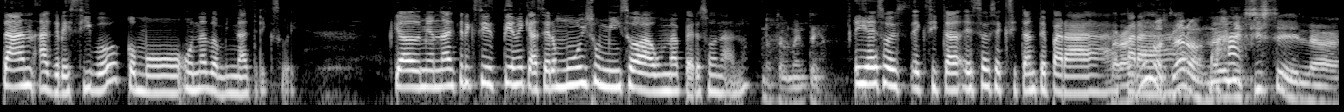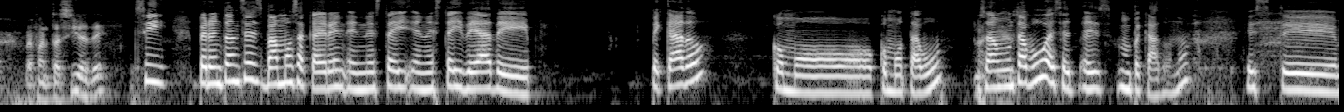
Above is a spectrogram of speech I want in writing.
tan agresivo como una dominatrix, güey. Porque la dominatrix sí tiene que hacer muy sumiso a una persona, ¿no? Totalmente. Y eso es excita, eso es excitante para Para, algunos, claro, Ajá. existe la, la fantasía de... Sí, pero entonces vamos a caer en, en, en esta idea de pecado como, como tabú. O sea, Así un tabú es, el- es un pecado, ¿no? Este,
